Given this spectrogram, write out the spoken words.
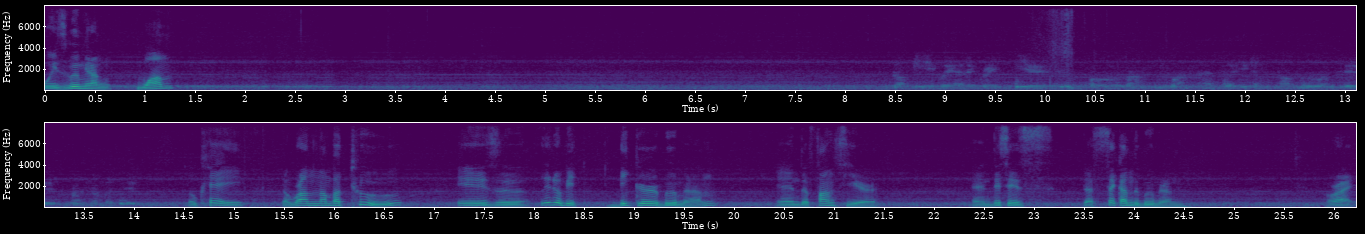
With boomerang one round uh, on round okay the run number two is a little bit bigger boomerang and fancier. And this is the second boomerang. All right.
